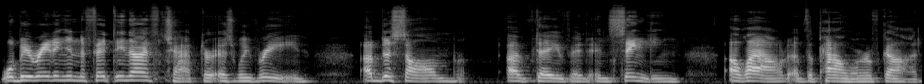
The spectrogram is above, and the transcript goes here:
We'll be reading in the 59th chapter as we read of the Psalm of David and singing aloud of the power of God.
